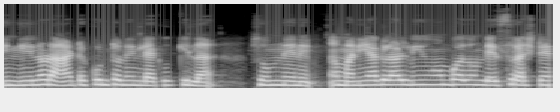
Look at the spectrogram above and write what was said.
ನೀನು ಇಲ್ಲೋಡು ಆಟಕ್ಕುಂಟು ನಿನ್ನ ಲೆಕ್ಕಕ್ಕಿಲ್ಲ. ಸುಮ್ಮನೆ ಮನೆಯಾಗ್ಲಾಳು ನೀನು ಒಂಬೋದೊಂದು ಹೆಸ್ರು ಅಷ್ಟೇ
